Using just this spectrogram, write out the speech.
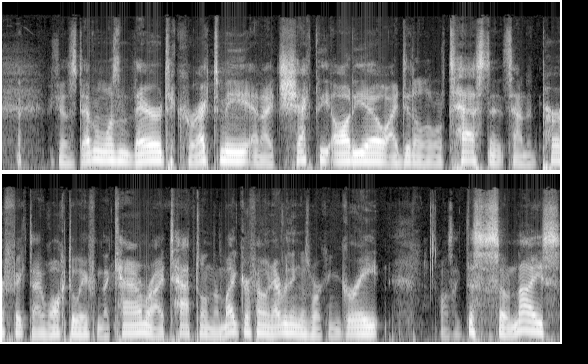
because Devon wasn't there to correct me. And I checked the audio. I did a little test and it sounded perfect. I walked away from the camera. I tapped on the microphone. Everything was working great. I was like, this is so nice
